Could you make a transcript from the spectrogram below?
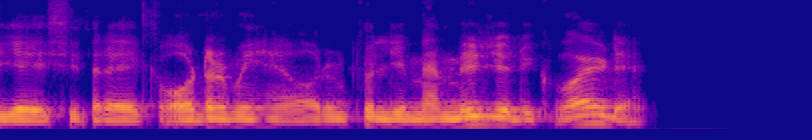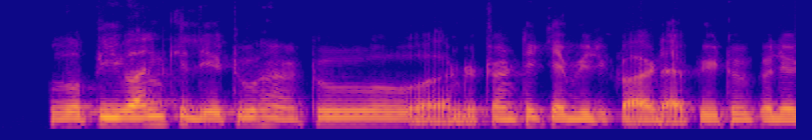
ये इसी तरह एक ऑर्डर में है और उनके लिए मेमोरी जो रिक्वायर्ड है, वो पी वन के लिए two two hundred twenty K B required है पी टू के लिए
